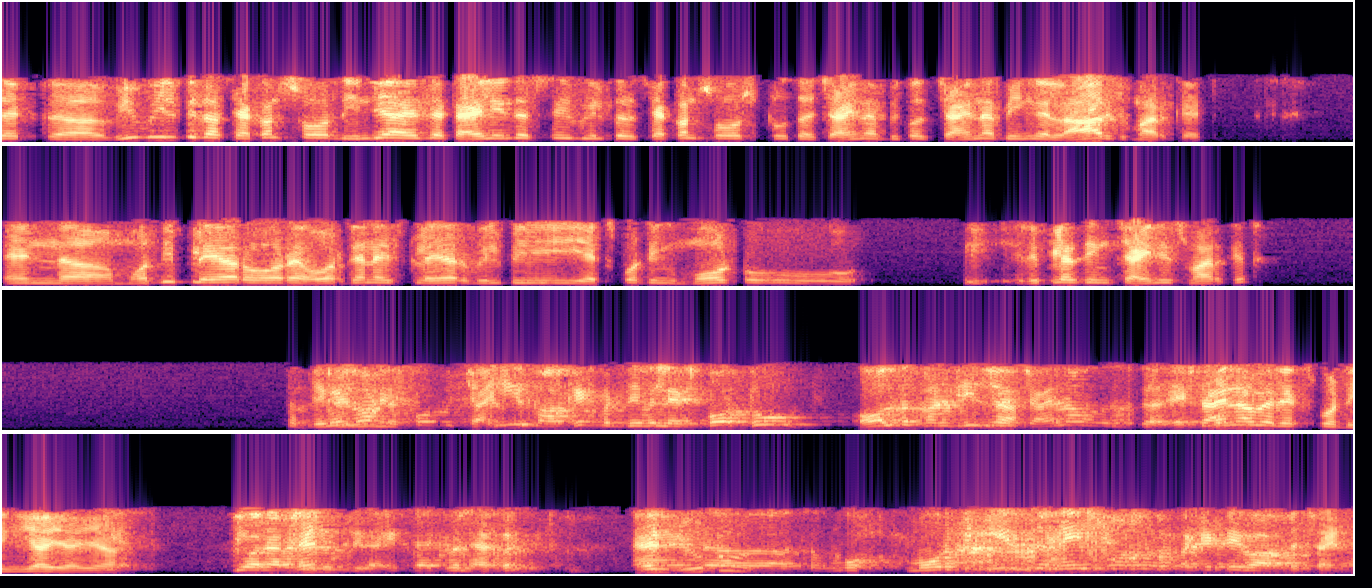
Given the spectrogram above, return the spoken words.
that uh, we will be the second source, India as a tile industry will be the second source to the China because China being a large market and uh, Morbi player or an organized player will be exporting more to replacing Chinese market? So they will not export to Chinese market, but they will export to all the countries yeah. where China was uh, exporting. China were exporting, yeah, yeah, yeah. Yes. You are absolutely and, right. That will happen. And, and due to... Uh, so Morbi is the main most competitive after China.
